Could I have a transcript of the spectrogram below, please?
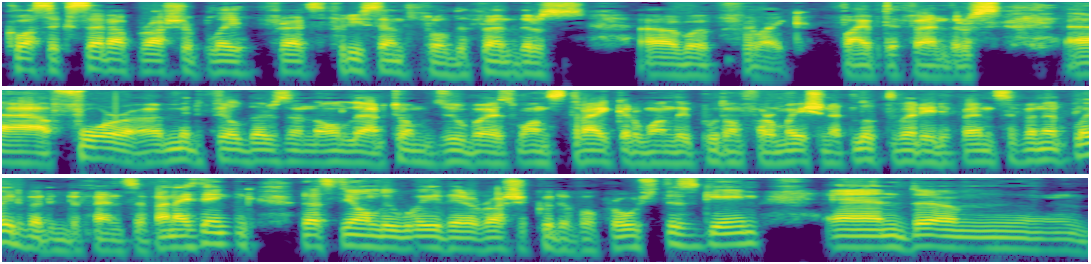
classic setup. Russia played three central defenders uh, with like five defenders, uh, four uh, midfielders, and only Artem Dzyuba is one striker. When they put on formation, it looked very defensive and it played very defensive. And I think that's the only way that Russia could have approached this game. And um,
